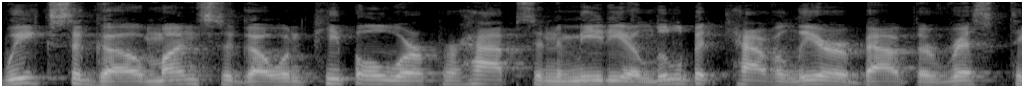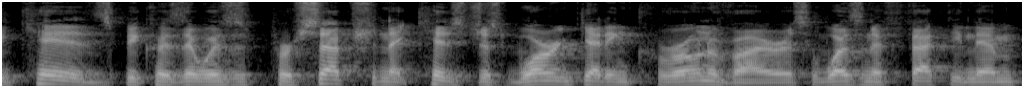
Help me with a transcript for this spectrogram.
weeks ago, months ago, when people were perhaps in the media a little bit cavalier about the risk to kids because there was a perception that kids just weren't getting coronavirus. It wasn't affecting them.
